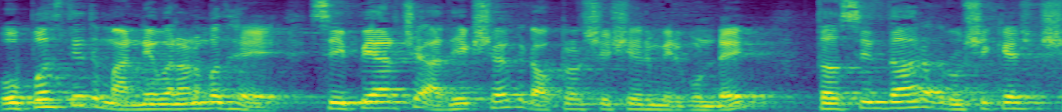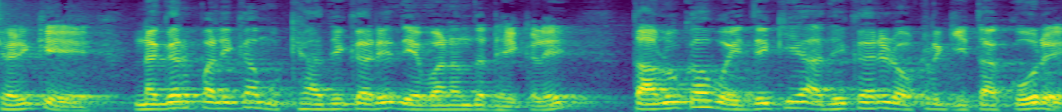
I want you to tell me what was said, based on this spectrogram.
उपस्थित मान्यवरांमध्ये सीपीआरचे अधीक्षक डॉक्टर शिशिर मिरगुंडे तहसीलदार ऋषिकेश शेळके नगरपालिका मुख्याधिकारी देवानंद ढेकळे तालुका वैद्यकीय अधिकारी डॉक्टर गीता कोरे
